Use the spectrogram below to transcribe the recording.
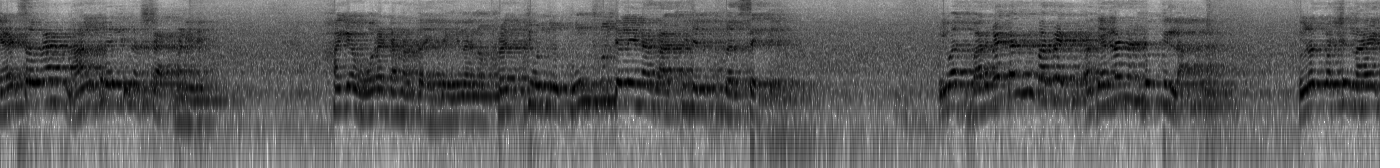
ಎರಡು ಸಾವಿರ ನಾಲ್ಕರಲ್ಲಿ ಸ್ಟಾರ್ಟ್ ಮಾಡಿದೆ. ಹಾಗೆ ಹೋರಾಟ ಮಾಡ್ತಾ ಇದ್ದಂಗೆ ನಾನು ಪ್ರತಿಯೊಂದು ಗುಂಪು ಗುಂಪಲ್ಲೇ ನಾನು ರಾಜಕೀಯ ಜನಕ್ಕೆ ಕರೆಸ್ತಾ ಇದ್ದೆ. ಇವತ್ತು ಬರಬೇಕಂದ್ರೆ ಬರಬೇಕು. ಅದೆಲ್ಲ ನನಗೆ ಗೊತ್ತಿಲ್ಲ. ವಿರೋಧ ಪಕ್ಷದ ನಾಯಕ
